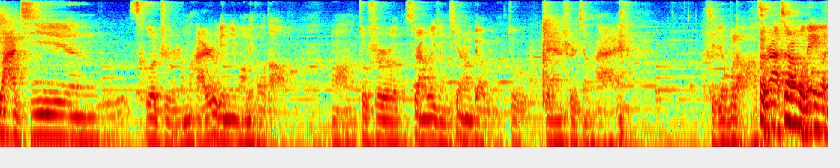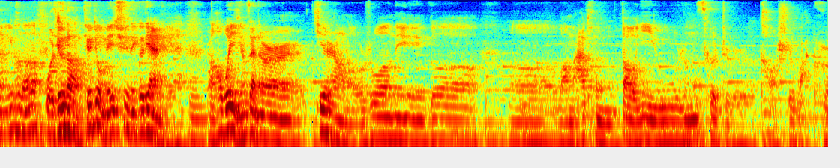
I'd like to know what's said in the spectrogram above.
垃圾、厕纸什么还是给你往里头倒，啊，就是虽然我已经贴上标语了，就这件事情还解决不了啊。虽然 虽然我那个你可能挺我知道挺久没去那个店里，嗯然后我已经在那儿贴上了，我说那个呃往马桶倒异物扔厕纸。考试挂科，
